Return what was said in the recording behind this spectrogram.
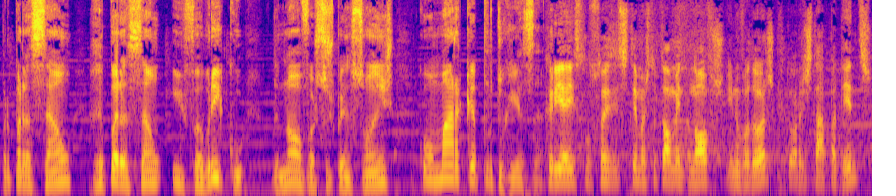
preparação, reparação e fabrico de novas suspensões com marca portuguesa. Criei soluções e sistemas totalmente novos, inovadores, que estou a registrar patentes,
